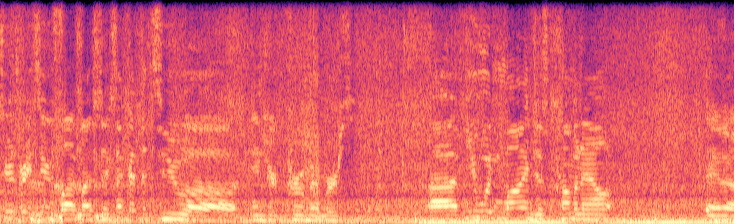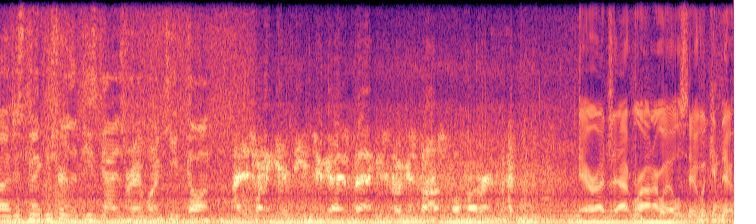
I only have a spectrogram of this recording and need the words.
232-556. I've got the two uh, injured crew members. Uh, if you wouldn't mind just coming out and uh, just making sure that these guys are able to keep going. I just want to get these two guys back as quick as possible. Over. Yeah, roger that. We're on our way. We'll see what we can do.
